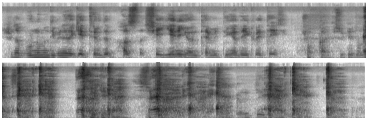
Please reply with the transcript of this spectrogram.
Şurada burnumun dibine de getirdim. Hasta şey yeni yöntemi dünyada ilk ve tek. Çok garip Söke dolması. Söke ya. Garip değil.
